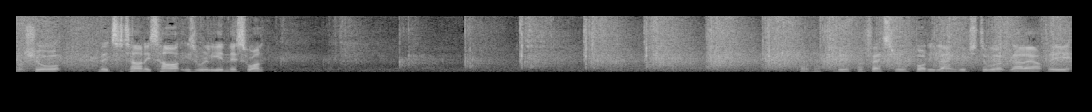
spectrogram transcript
Not sure Mizutani's heart is really in this one. Don't have to be a professor of body language to work that out, The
